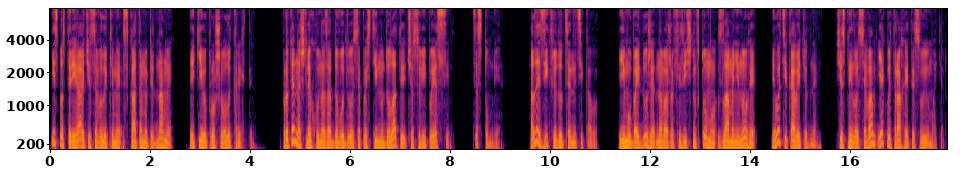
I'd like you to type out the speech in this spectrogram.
і спостерігаючи за великими скатами під нами, які випрошували крихти. Проте на шляху назад доводилося постійно долати часові пояси. Це стомлює. Але Зігфріду це не цікаво. Йому байдуже на вашу фізичну втому, зламані ноги, його цікавить одне чи снилося вам, як ви трахаєте свою матір.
